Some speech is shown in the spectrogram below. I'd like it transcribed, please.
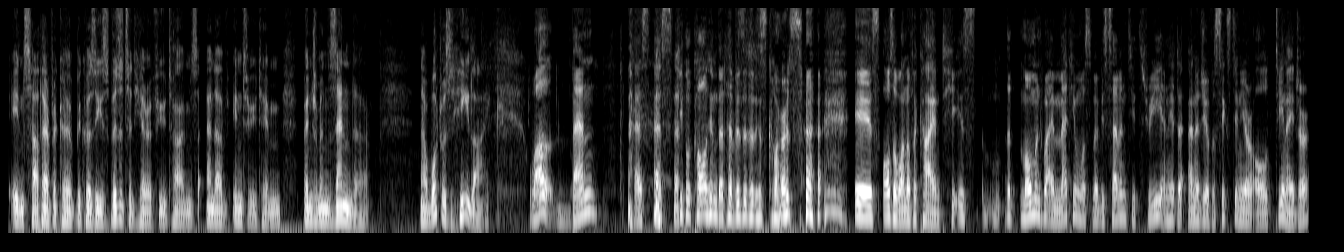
in South Africa because he's visited here a few times and I've interviewed him, Benjamin Zander. Now, what was he like? Well, Ben, as as people call him that have visited his course, is also one of a kind. He is the moment where I met him was maybe 73 and he had the energy of a 16 year old teenager.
